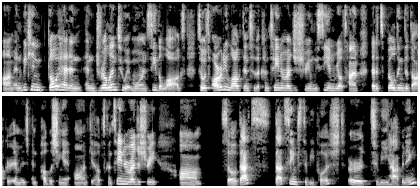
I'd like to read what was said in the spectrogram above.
Um, and we can go ahead and, and drill into it more and see the logs. So it's already logged into the container registry and we see in real time that it's building the Docker image and publishing it on GitHub's container registry. Um, so that's that seems to be pushed or to be happening.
